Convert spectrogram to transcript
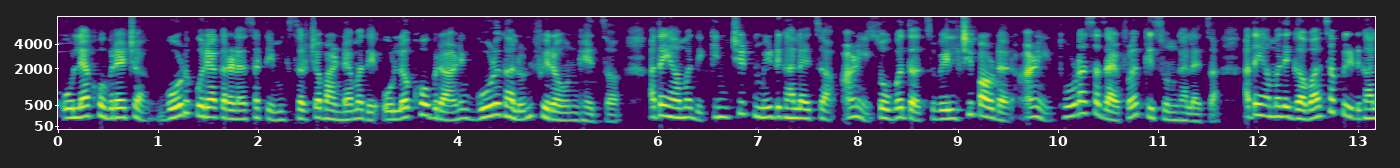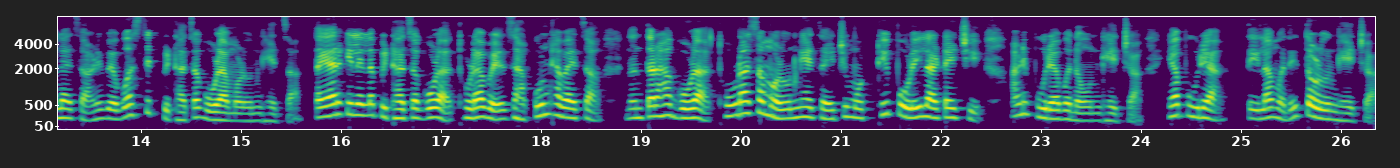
ओल्या खोबऱ्याच्या गोड पुऱ्या करण्यासाठी मिक्सरच्या भांड्यामध्ये ओलं खोबरं आणि गूळ घालून फिरवून घ्यायचं. आता यामध्ये किंचित मीठ घालायचं आणि सोबतच वेलची पावडर आणि थोडासा जायफळ किसून घालायचा. आता यामध्ये गव्हाचं पीठ घालायचं आणि व्यवस्थित पिठाचा गोळा मळून घ्यायचा. तयार केलेला पिठाचा गोळा थोडा वेळ झाकून ठेवायचा. नंतर हा गोळा थोडासा मळून घ्यायचा याची मोठी पोळी लाटायची आणि पुऱ्या बनवून घ्यायच्या. ह्या पुऱ्या तेलामध्ये तळून घ्यायच्या.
